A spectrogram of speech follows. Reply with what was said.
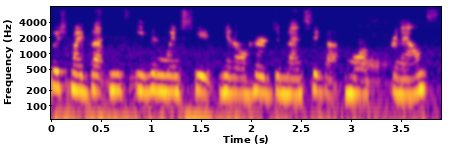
push my buttons even when she, you know, her dementia got more pronounced.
